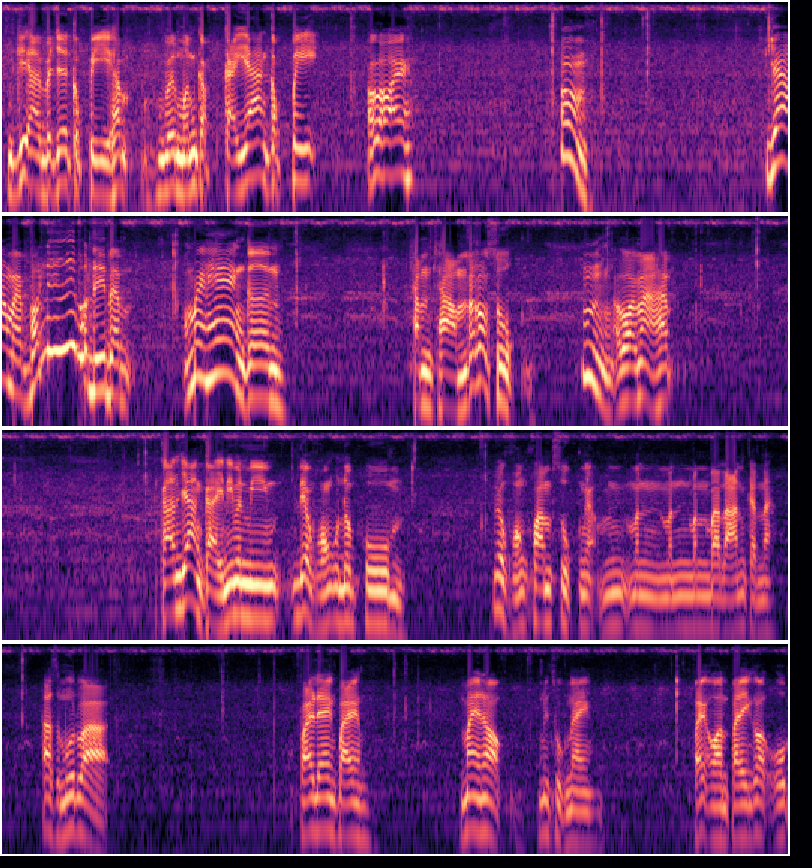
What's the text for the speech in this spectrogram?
เมื่อกี้อ่านไปเจอกะปิครับเป็นเหมือนกับไก่ย่างกะปิ อร่อย อืม ย่างแบบพอดีพอดีแบบไม่แห้งเกินฉ่ำๆแล้วก็สุก อืมอร่อยมากครับ การย่างไก่นี่มันมีเรื่องของอุณหภูมิ เรื่องของความสุกเนี่ย มันมันมันมันบาลานซ์กันนะ ถ้าสมมุติว่า ไฟแรงไป ไม่นอกไม่สุกใน ไฟอ่อนไปก็อบ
